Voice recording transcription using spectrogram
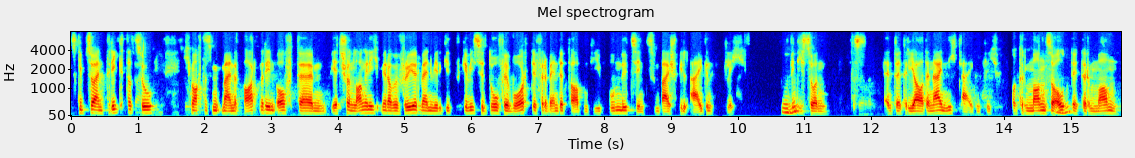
Es gibt so einen Trick dazu. Ich mache das mit meiner Partnerin oft, ähm, jetzt schon lange nicht mehr, aber früher, wenn wir gewisse doofe Worte verwendet haben, die unnütz sind, zum Beispiel eigentlich, mhm. finde ich so ein, das, entweder ja oder nein, nicht eigentlich. Oder man sollte, mhm. der Mann,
